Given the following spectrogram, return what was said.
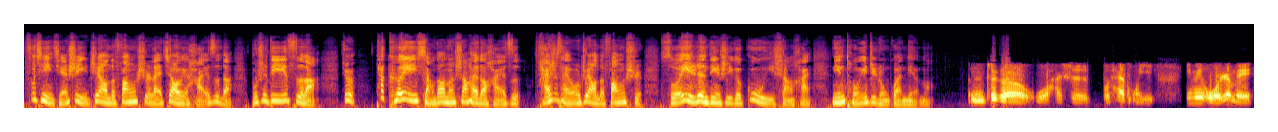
父亲以前是以这样的方式来教育孩子的，不是第一次了。就是。他可以想到能伤害到孩子，还是采用这样的方式，所以认定是一个故意伤害。您同意这种观点吗？嗯，这个我还是不太同意，因为我认为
